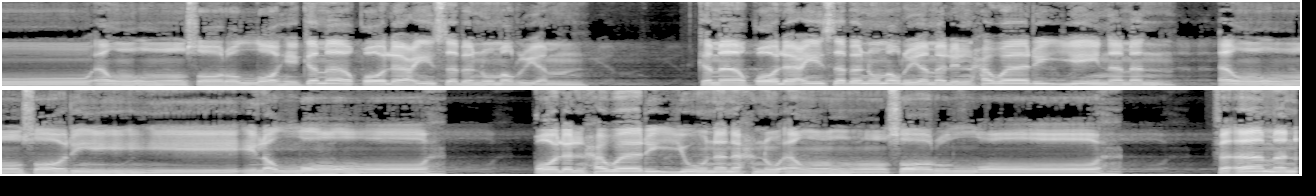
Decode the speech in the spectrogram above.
الله كما قال عيسى بن مريم. كما قال عيسى بن مريم للحواريين من أنصاري إلى الله. قال الحواريون نحن أنصار الله. فآمن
